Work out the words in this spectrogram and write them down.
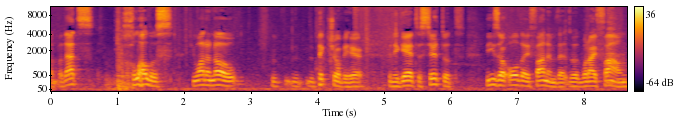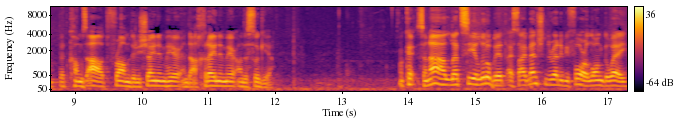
him. But that's chlalus. If you want to know the, the, the picture over here, when you get to Sirtut, these are all the ifanim that what I found that comes out from the Rishonim here and the Achreinim here on the Sugya. Okay, so now let's see a little bit, as I mentioned already before along the way,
